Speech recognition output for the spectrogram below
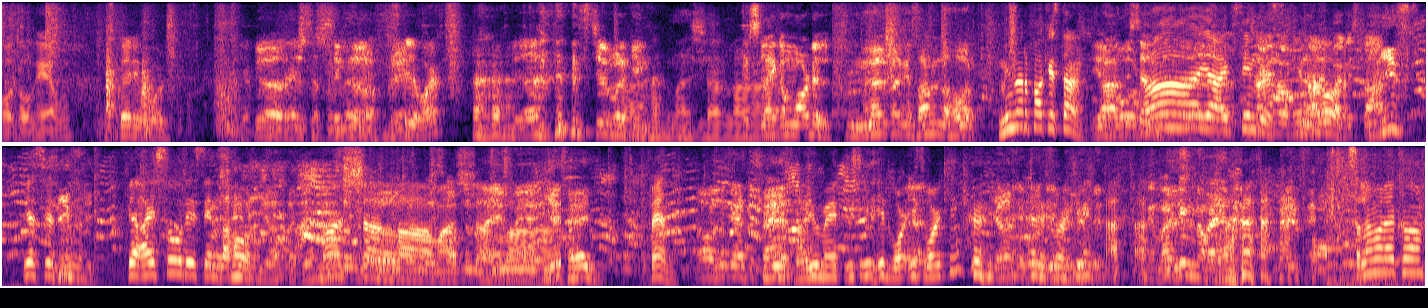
बहुत हो गया वो It's very. Yeah, this is a signal of Still work? Yeah, still working. MashaAllah. It's like a model. Minar Pakistan, Lahore. Minar Pakistan. Yeah, this is Ah, yeah, I've seen this in Lahore. Pakistan. Yes, yes. Min- Yeah, I saw this in Lahore. Mashallah, mashallah. Fan. Fan. Oh, look at the fan. Are you made? Is it, it wor- it's working? it's working. Working now. Assalamu alaikum.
